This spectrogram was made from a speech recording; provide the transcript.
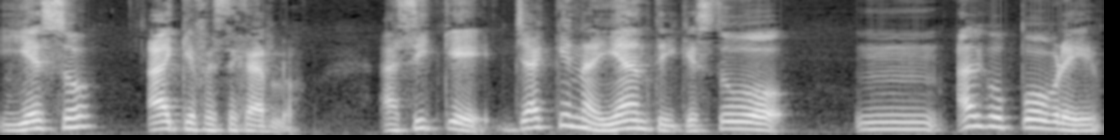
y eso hay que festejarlo. Así que, ya que Niantic estuvo mm, algo pobre,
